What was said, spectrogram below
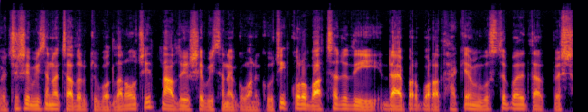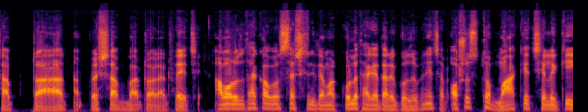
হয়েছে, সে বিছানার চাদর কি বদলানো উচিত, না ধুয়ে সে বিছানায় ঘুমানো উচিত। কোনো বাচ্চা যদি ডায়পার পরা থাকে, আমি বুঝতে পারি তার পেশাবটা, পেশাব বা টয়লেট হয়েছে। আমার ওজু থাকা অবস্থায় সে যদি আমার কোলে থাকে, তাহলে গজু ভেঙে যাবে। অসুস্থ মাকে, ছেলে কি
